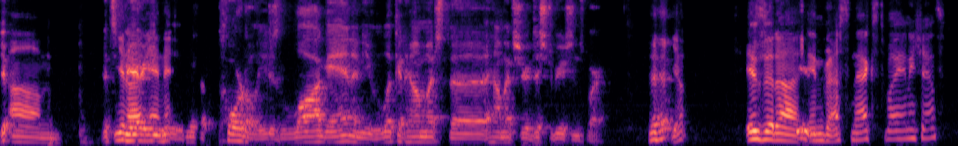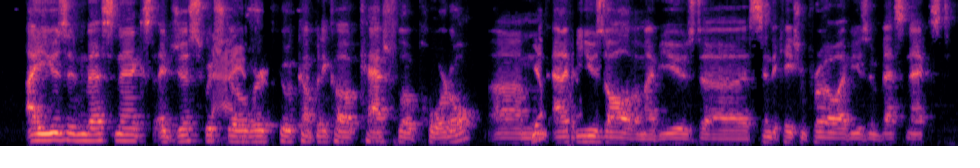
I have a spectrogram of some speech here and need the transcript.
Yep. Um, it's you very know, and it, a portal. You just log in and you look at how much the how much your distributions were. yep. Is it uh, InvestNext by any chance? I use InvestNext. I just switched nice. over to a company called Cashflow Portal. Um, yep. And I've used all of them. I've used uh, Syndication Pro. I've used InvestNext,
